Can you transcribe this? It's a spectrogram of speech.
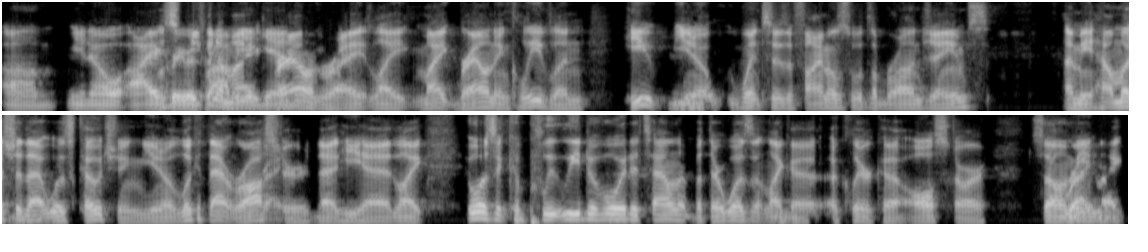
Um, you know, I well, agree with Robbie Mike again. Brown, right? Like Mike Brown in Cleveland, he, you mm-hmm. know, went to the finals with LeBron James. I mean, how much of that was coaching? You know, look at that roster right. that he had. Like, it wasn't completely devoid of talent, but there wasn't like mm-hmm. a, a clear cut all star. So, I right. mean, like,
